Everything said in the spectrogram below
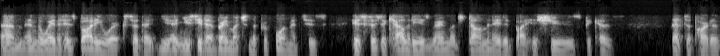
Um, and the way that his body works, so that you, and you see that very much in the performance. His his physicality is very much dominated by his shoes because that's a part of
